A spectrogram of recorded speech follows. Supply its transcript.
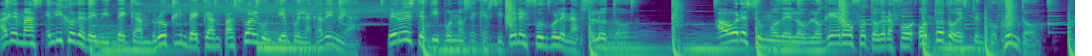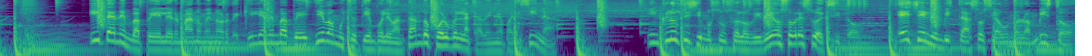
Además, el hijo de David Beckham, Brooklyn Beckham, pasó algún tiempo en la academia, pero este tipo no se ejercitó en el fútbol en absoluto. Ahora es un modelo, bloguero, fotógrafo o todo esto en conjunto. Ethan Mbappé, el hermano menor de Kylian Mbappé, lleva mucho tiempo levantando polvo en la academia parisina. Incluso hicimos un solo video sobre su éxito. Échenle un vistazo si aún no lo han visto.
